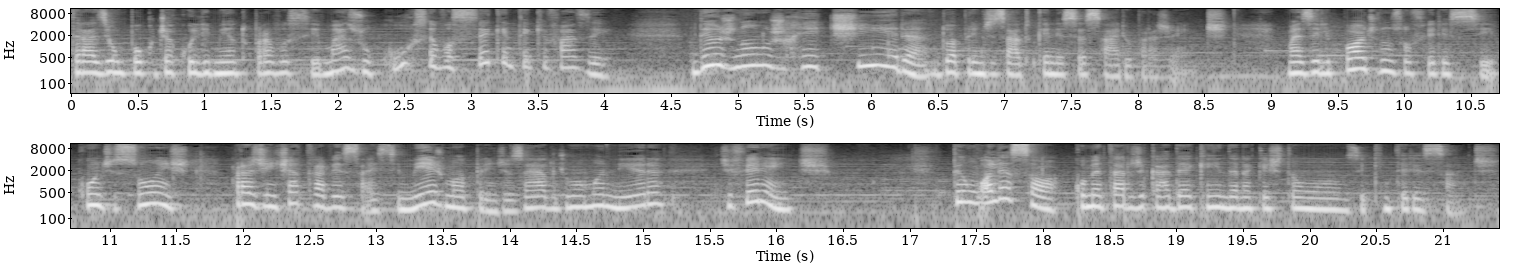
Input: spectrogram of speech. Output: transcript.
trazer um pouco de acolhimento para você. Mas o curso é você quem tem que fazer. Deus não nos retira do aprendizado que é necessário para a gente, mas Ele pode nos oferecer condições para a gente atravessar esse mesmo aprendizado de uma maneira diferente. Então, olha só, comentário de Kardec ainda na questão 11, que interessante.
